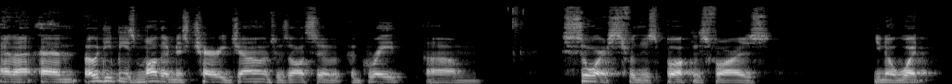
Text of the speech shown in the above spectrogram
and, I, and ODB's mother, Miss Cherry Jones, was also a great um, source for this book as far as, you know, what,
